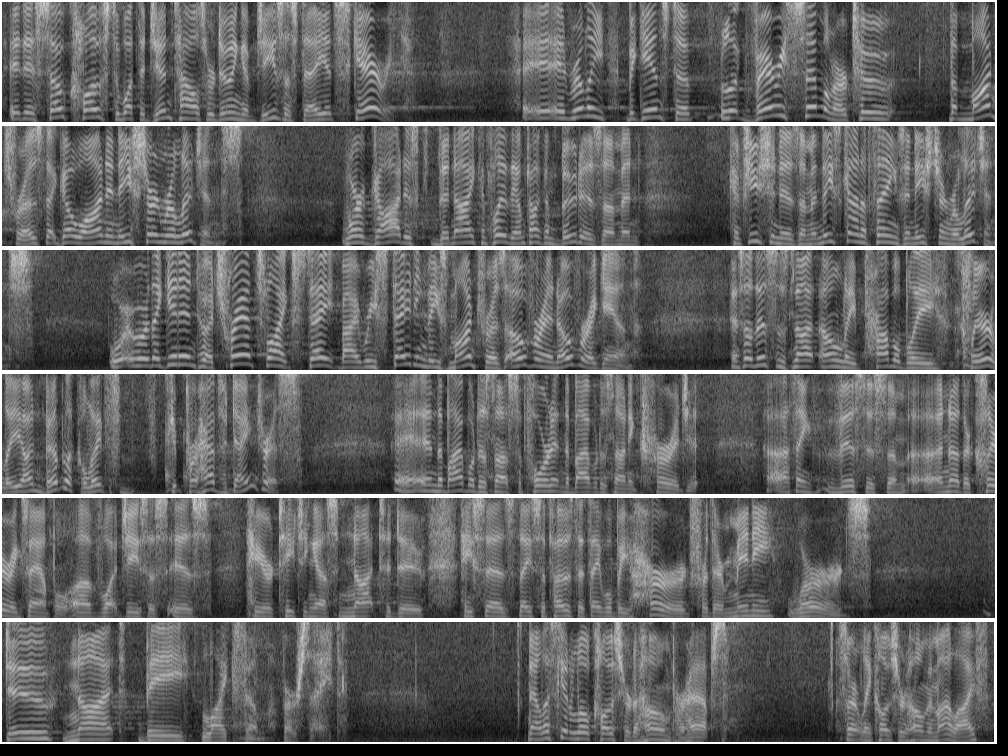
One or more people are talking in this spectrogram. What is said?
It is so close to what the Gentiles were doing of Jesus' day, it's scary. It really begins to look very similar to the mantras that go on in Eastern religions, where God is denied completely. I'm talking Buddhism and Confucianism and these kind of things in Eastern religions, where, where they get into a trance like state by restating these mantras over and over again. And so this is not only probably clearly unbiblical, it's perhaps dangerous. And the Bible does not support it, and the Bible does not encourage it. I think this is some, uh, another clear example of what Jesus is here teaching us not to do. He says, They suppose that they will be heard for their many words. Do not be like them, verse 8. Now let's get a little closer to home, perhaps. Certainly closer to home in my life.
